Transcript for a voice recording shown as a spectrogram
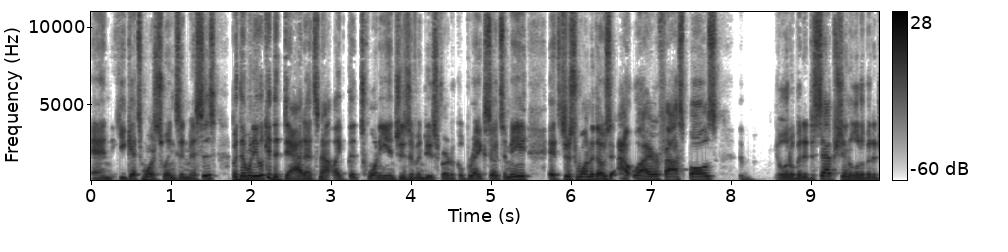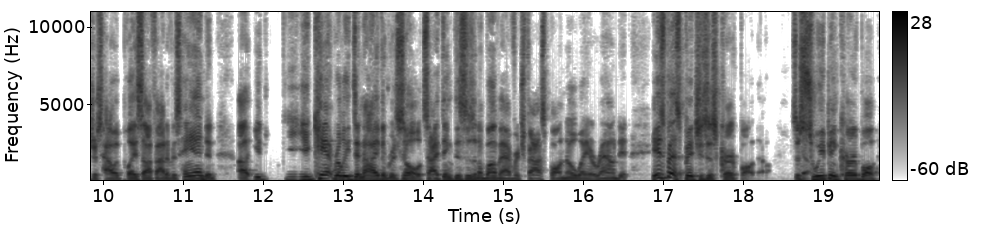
and he gets more swings and misses. But then when you look at the data, it's not like the 20 inches of induced vertical break. So to me, it's just one of those outlier fastballs, a little bit of deception, a little bit of just how it plays off out of his hand. And uh, you, you can't really deny the results. I think this is an above average fastball, no way around it. His best pitch is his curveball, though. It's a yeah. sweeping curveball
